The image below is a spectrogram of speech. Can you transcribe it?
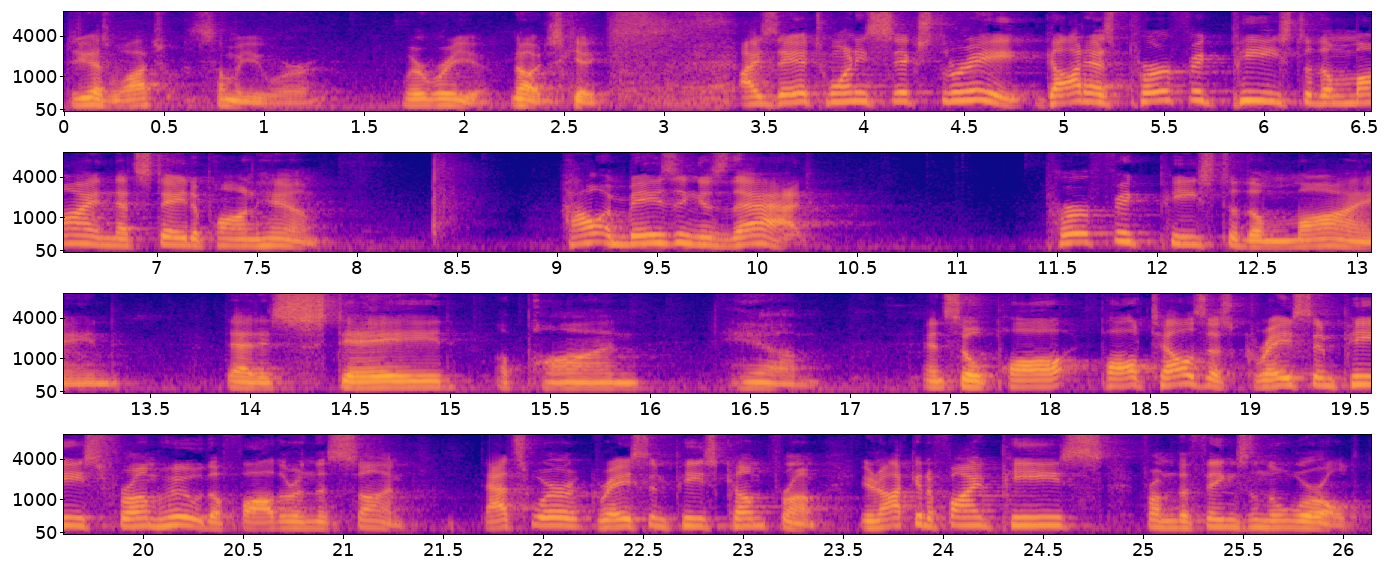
Did you guys watch? Some of you were. Where were you? No, just kidding. Isaiah 26, 3. God has perfect peace to the mind that stayed upon him. How amazing is that? Perfect peace to the mind that is stayed upon him. And so Paul, Paul tells us grace and peace from who? The Father and the Son. That's where grace and peace come from. You're not going to find peace from the things in the world.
